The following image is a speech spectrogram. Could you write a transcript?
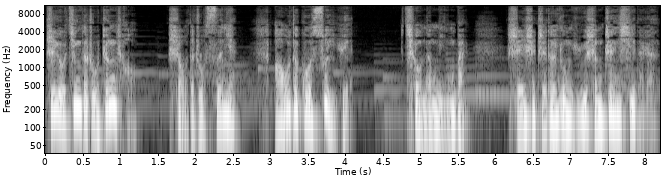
只有经得住争吵，守得住思念。熬得过岁月，就能明白，谁是值得用余生珍惜的人。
